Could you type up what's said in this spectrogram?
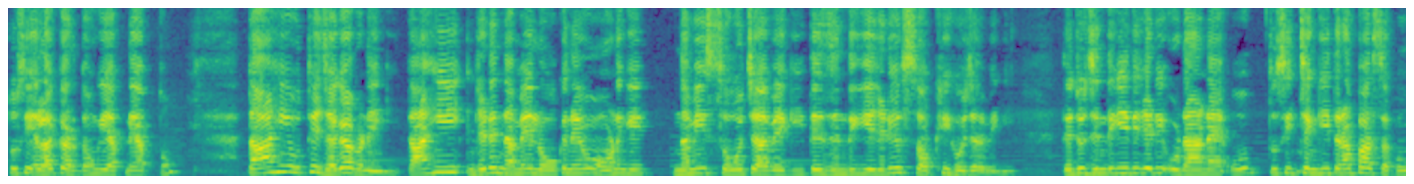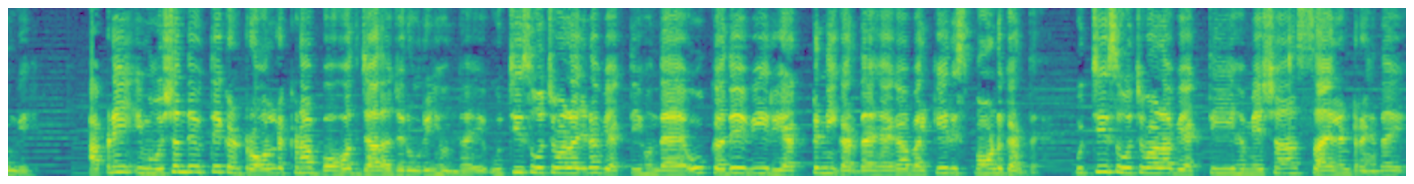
ਤੁਸੀਂ ਅਲੱਗ ਕਰ ਦੋਗੇ ਆਪਣੇ ਆਪ ਤੋਂ, ਤਾਂ ਹੀ ਉੱਥੇ ਜਗ੍ਹਾ ਬਣੇਗੀ, ਤਾਂ ਹੀ ਜਿਹੜੇ ਨਵੇਂ ਲੋਕ ਨੇ ਉਹ ਆਉਣਗੇ, ਨਵੀਂ ਸੋਚ ਆਵੇਗੀ ਤੇ ਜ਼ਿੰਦਗੀ ਹੈ ਜਿਹੜੀ ਉਹ ਸੌਖੀ ਹੋ ਜਾਵੇਗੀ ਤੇ ਜੋ ਜ਼ਿੰਦਗੀ ਦੀ ਜਿਹੜੀ ਉਡਾਨ ਹੈ, ਉਹ ਤੁਸੀਂ ਚੰਗੀ ਤਰ੍ਹਾਂ ਭਰ ਸਕੋਗੇ। ਆਪਣੇ ਇਮੋਸ਼ਨ ਦੇ ਉੱਤੇ ਕੰਟਰੋਲ ਰੱਖਣਾ ਬਹੁਤ ਜ਼ਿਆਦਾ ਜ਼ਰੂਰੀ ਹੁੰਦਾ ਹੈ। ਉੱਚੀ ਸੋਚ ਵਾਲਾ ਜਿਹੜਾ ਵਿਅਕਤੀ ਹੁੰਦਾ ਹੈ, ਉਹ ਕਦੇ ਵੀ ਰਿਐਕਟ ਨਹੀਂ ਕਰਦਾ ਹੈਗਾ, ਬਲਕਿ ਰਿਸਪੌਂਡ ਕਰਦਾ ਹੈ। ਉੱਚੀ ਸੋਚ ਵਾਲਾ ਵਿਅਕਤੀ ਹਮੇਸ਼ਾ ਸਾਇਲੈਂਟ ਰਹਿੰਦਾ ਏ।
